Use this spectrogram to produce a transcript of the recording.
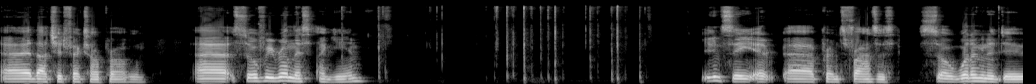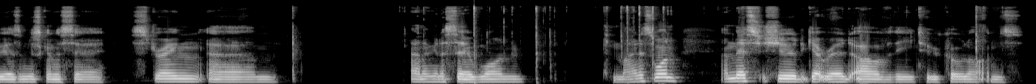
Uh, that should fix our problem. Uh, so if we run this again you can see it uh, prints Francis. So what I'm going to do is I'm just going to say string um, and I'm going to say 1 to minus 1 and this should get rid of the two colons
